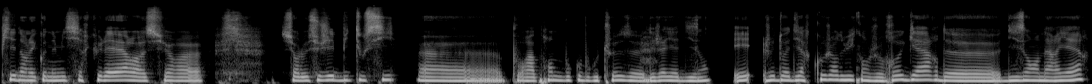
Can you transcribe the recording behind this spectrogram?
pied dans l'économie circulaire, sur, sur le sujet B2C, pour apprendre beaucoup, beaucoup de choses déjà il y a dix ans. Et je dois dire qu'aujourd'hui, quand je regarde dix ans en arrière,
